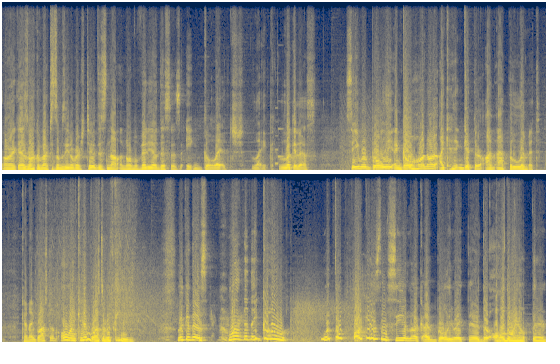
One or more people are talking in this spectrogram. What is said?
Alright guys, welcome back to some Xenoverse 2. This is not a normal video, this is a glitch. Like, look at this. See where Broly and Gohan are? I can't get there, I'm at the limit. Can I blast them? Oh, I can blast them with Ki. Look at this! Where did they go? What the fuck is this? See, look, I'm Broly right there. They're all the way up there.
